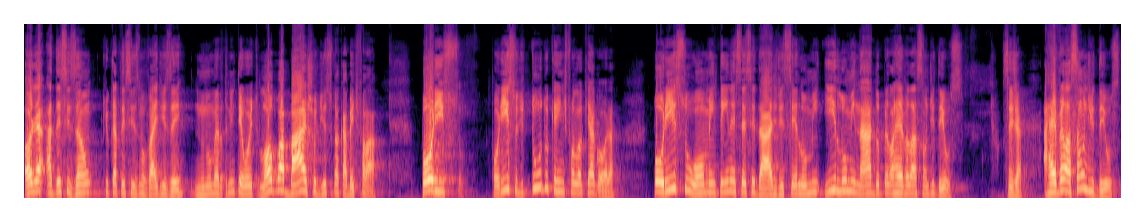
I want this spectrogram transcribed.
olha a decisão que o catecismo vai dizer no número 38, logo abaixo disso que eu acabei de falar. Por isso, por isso de tudo que a gente falou aqui agora, por isso o homem tem necessidade de ser iluminado pela revelação de Deus. Ou seja, a revelação de Deus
